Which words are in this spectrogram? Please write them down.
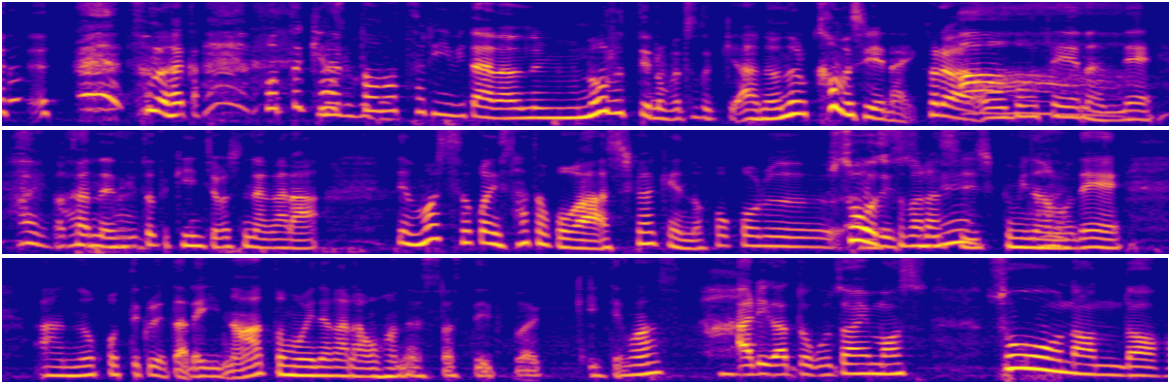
そのなんかポッドキャスト祭りみたいなのに乗るっていうのもちょっとあの乗るかもしれない。これは応募制なんでわかんないです。けど、ちょっと緊張しながら、でもしそこに里子が滋賀県の誇る、素晴らしい仕組みなので、はい、あの残ってくれたらいいなと思いながらお話しさせていただいてます。ありがとうございます。そうなんだ。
